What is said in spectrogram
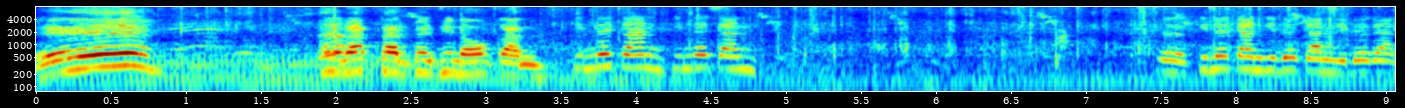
เอ๊ะให้รักกันเป็นพี่น้องกัน กินด้วยกันกินด้วยกันเออกินด้วยกันกินด้วยกันกินด้วยกัน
